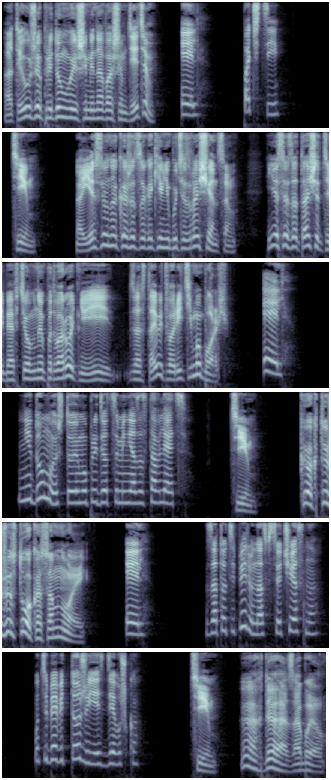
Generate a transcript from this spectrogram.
А ты уже придумываешь имена вашим детям? Эль, почти. Тим, а если он окажется каким-нибудь извращенцем? Если затащит тебя в темную подворотню и заставит варить ему борщ? Эль, не думаю, что ему придется меня заставлять. Тим, как ты жестоко со мной. Эль, зато теперь у нас все честно. У тебя ведь тоже есть девушка. Тим, ах да, забыл.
